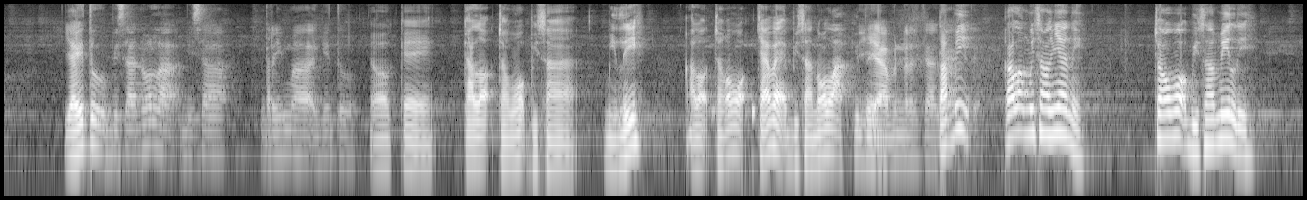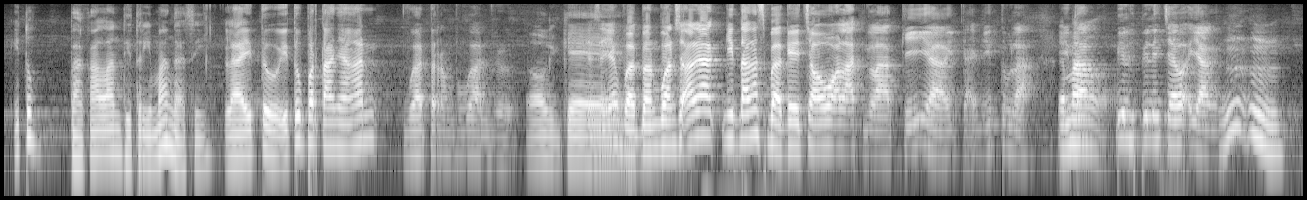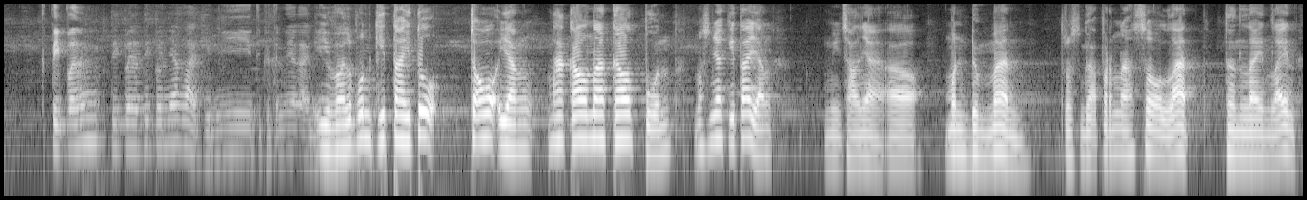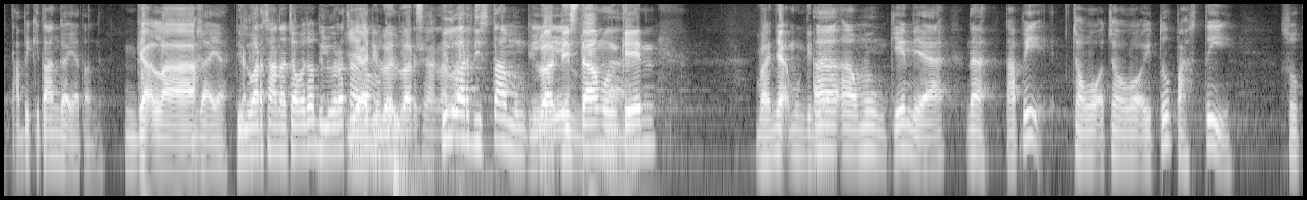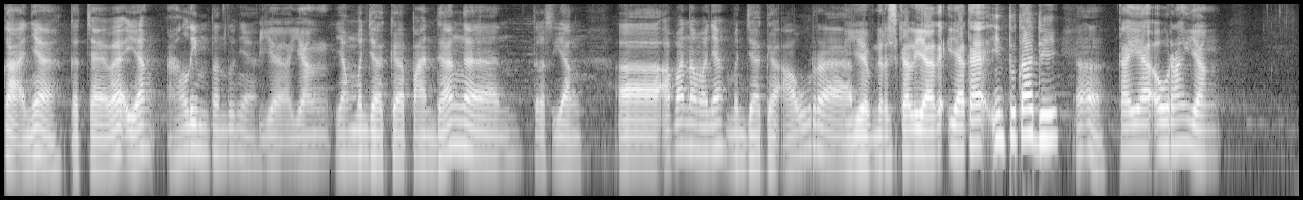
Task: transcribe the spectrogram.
ya itu bisa nolak, bisa nerima gitu. Oke, kalau cowok bisa milih, kalau cowok cewek bisa nolak gitu Iya ya. bener sekali. Tapi kalau misalnya nih cowok bisa milih, itu bakalan diterima nggak sih? lah itu itu pertanyaan buat perempuan bro. Oke. Biasanya buat perempuan soalnya kita kan sebagai cowok laki-laki ya kayak gitulah. Emang- pilih-pilih cewek yang Mm-mm. tipe tipe tipenya kayak gini tipe tipenya kayak gini Iya, walaupun kita itu cowok yang nakal-nakal pun, maksudnya kita yang misalnya eh, mendeman, terus nggak pernah sholat dan lain-lain, tapi kita enggak ya Ton? enggak lah Enggak ya. Di luar sana cowok-cowok di luar sana. Iya, di mungkin. luar-luar sana Di luar dista mungkin. di luar dista Nah. mungkin banyak mungkin ya. Ah, ah, mungkin ya. Nah, tapi cowok-cowok itu pasti sukanya ke cewek yang alim tentunya. iya yang Yang menjaga pandangan, terus yang eh, apa namanya? menjaga aura. iya benar sekali ya ya kayak itu tadi Heeh. kayak orang yang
